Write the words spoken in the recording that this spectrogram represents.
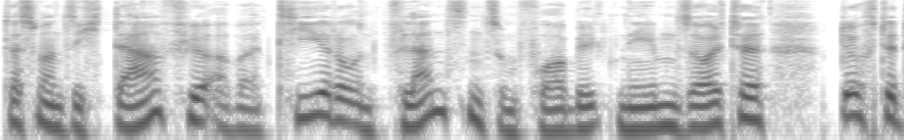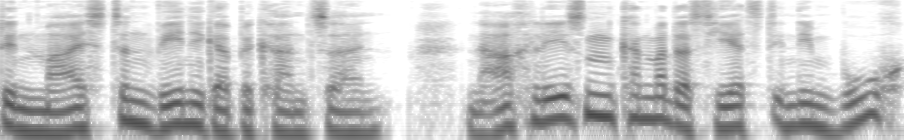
Dass man sich dafür aber Tiere und Pflanzen zum Vorbild nehmen sollte, dürfte den meisten weniger bekannt sein. Nachlesen kann man das jetzt in dem Buch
